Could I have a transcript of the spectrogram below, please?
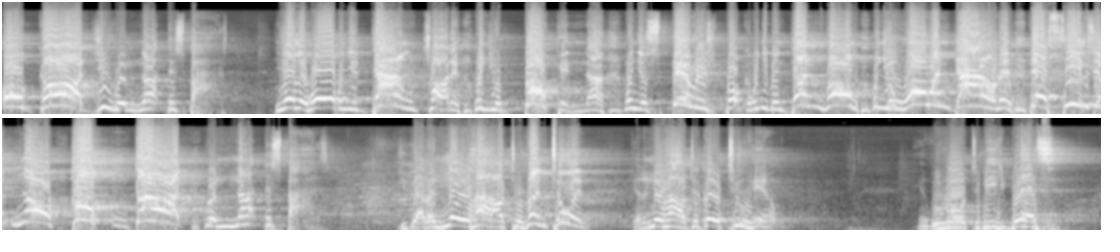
Oh God, you will not despise. In other words, when you're downtrodden, when you're broken, uh, when your spirit is broken, when you've been done wrong, when you're worn down, and there seems if no hope, God will not despise. You got to know how to run to Him. Got to know how to go to Him. And we want to be blessed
